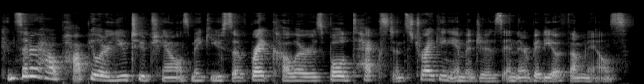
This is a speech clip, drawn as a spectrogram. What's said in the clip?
Consider how popular YouTube channels make use of bright colors, bold text, and striking images in their video thumbnails.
